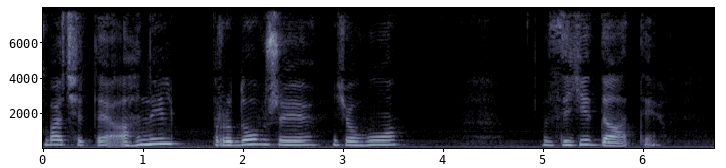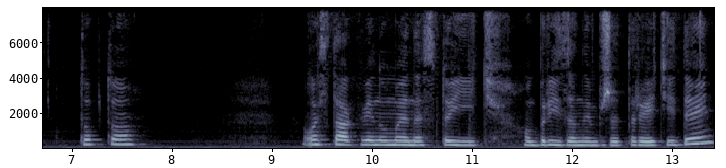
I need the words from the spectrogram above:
Бачите, а гниль продовжує його з'їдати. Тобто, ось так він у мене стоїть обрізаним вже третій день.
